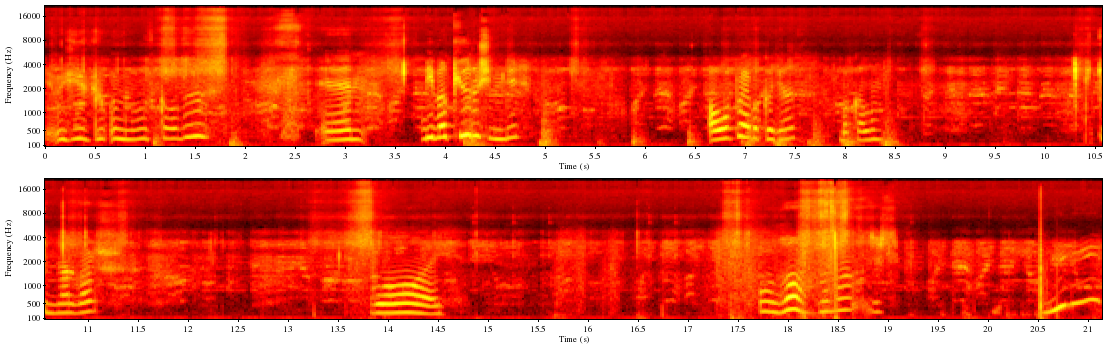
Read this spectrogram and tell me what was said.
73 milyonumuz kaldı. Ee, bir bakıyoruz şimdi. Avrupa'ya bakacağız. Bakalım. Kimler var? Vay. Oha ama Nini?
